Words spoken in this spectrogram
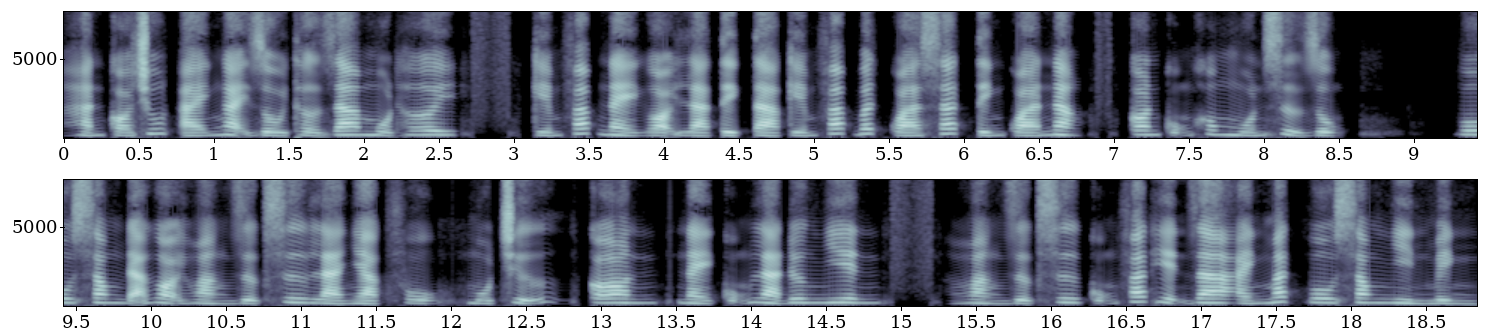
hắn có chút ái ngại rồi thở ra một hơi. Kiếm pháp này gọi là tịch tà kiếm pháp bất quá sát tính quá nặng, con cũng không muốn sử dụng. Vô song đã gọi Hoàng Dược Sư là nhạc phụ, một chữ, con, này cũng là đương nhiên. Hoàng Dược Sư cũng phát hiện ra ánh mắt vô song nhìn mình,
